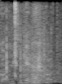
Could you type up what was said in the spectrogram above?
got. We can get in the car.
